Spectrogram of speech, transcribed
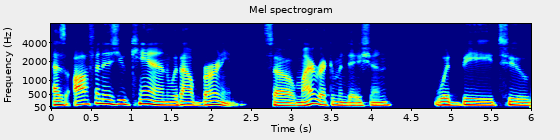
as often as you can without burning. So, my recommendation would be to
